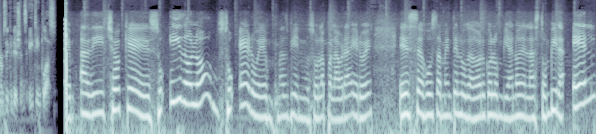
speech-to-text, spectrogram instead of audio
terms and conditions. 18 plus. ha dicho que su ídolo, su héroe, más bien usó la palabra héroe, es eh, justamente el jugador colombiano de Aston Villa. Él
